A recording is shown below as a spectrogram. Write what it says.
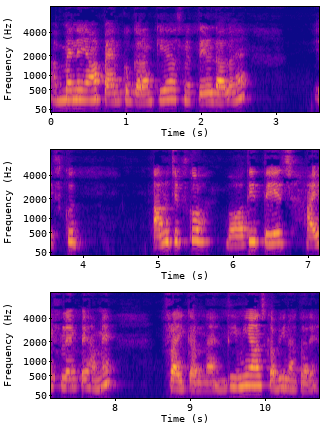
अब मैंने यहाँ पैन को गरम किया, उसमें तेल डाला है। इसको, आलू चिप्स को बहुत ही तेज हाई फ्लेम पे हमें फ्राई करना है। धीमी आँच कभी ना करें।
